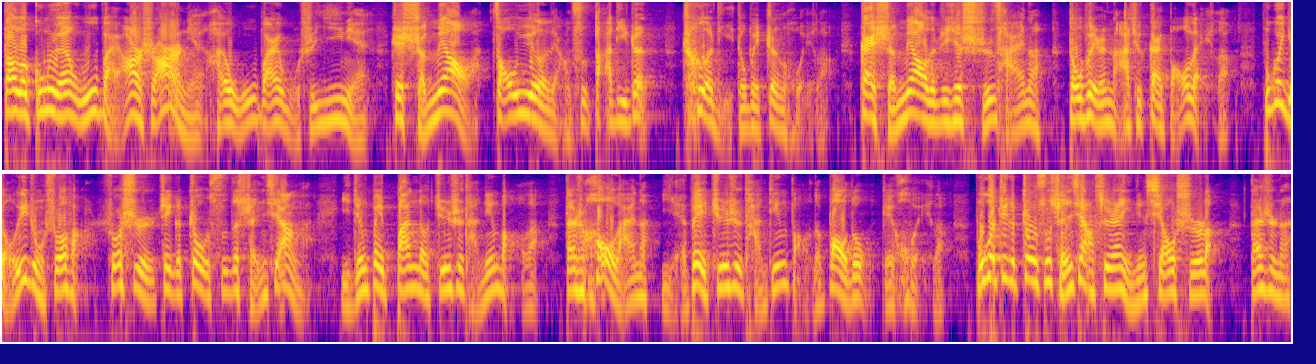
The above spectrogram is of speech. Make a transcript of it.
到了公元五百二十二年，还有五百五十一年，这神庙啊遭遇了两次大地震，彻底都被震毁了。盖神庙的这些石材呢，都被人拿去盖堡垒了。不过有一种说法，说是这个宙斯的神像啊已经被搬到君士坦丁堡了。但是后来呢，也被君士坦丁堡的暴动给毁了。不过，这个宙斯神像虽然已经消失了，但是呢，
